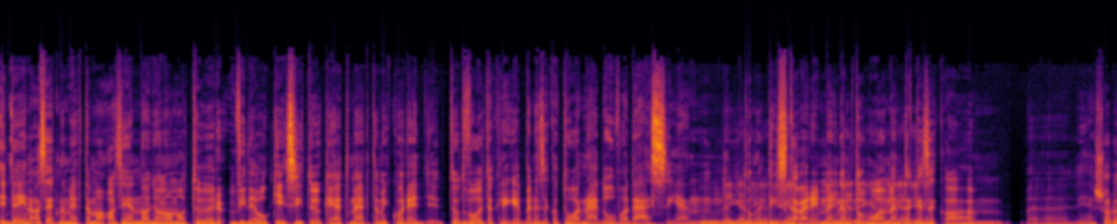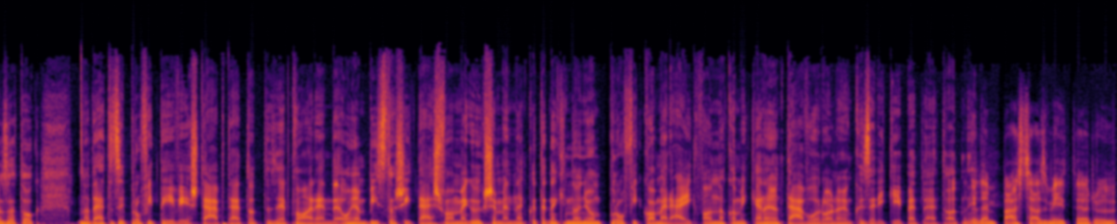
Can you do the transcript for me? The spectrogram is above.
a- de én azért nem értem az ilyen nagyon amatőr videókészítőket, mert amikor egy, tudod, voltak régebben ezek a tornádóvadász, ilyen, Mm, nem igen, tudom, igen, Discovery, igen. meg nem Igen, tudom, hol igen, mentek igen, ezek a ilyen sorozatok. Na de hát ez egy profi tévéstáb, tehát ott azért van rende, olyan biztosítás van, meg ők sem mennek, tehát neki nagyon profi kameráik vannak, amikkel nagyon távolról nagyon közeli képet lehet adni. de nem pár száz méterről.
